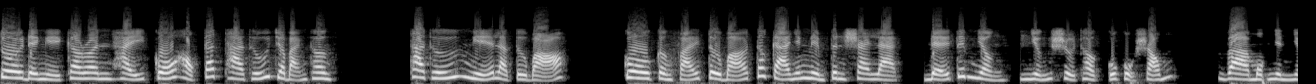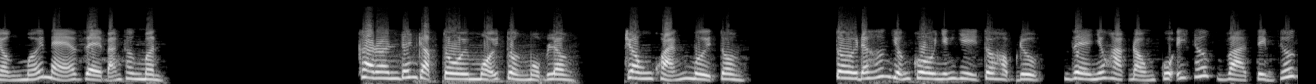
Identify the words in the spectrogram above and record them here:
Tôi đề nghị Karen hãy cố học cách tha thứ cho bản thân Tha thứ nghĩa là từ bỏ. Cô cần phải từ bỏ tất cả những niềm tin sai lạc để tiếp nhận những sự thật của cuộc sống và một nhìn nhận mới mẻ về bản thân mình. Karen đến gặp tôi mỗi tuần một lần, trong khoảng 10 tuần. Tôi đã hướng dẫn cô những gì tôi học được về những hoạt động của ý thức và tiềm thức,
